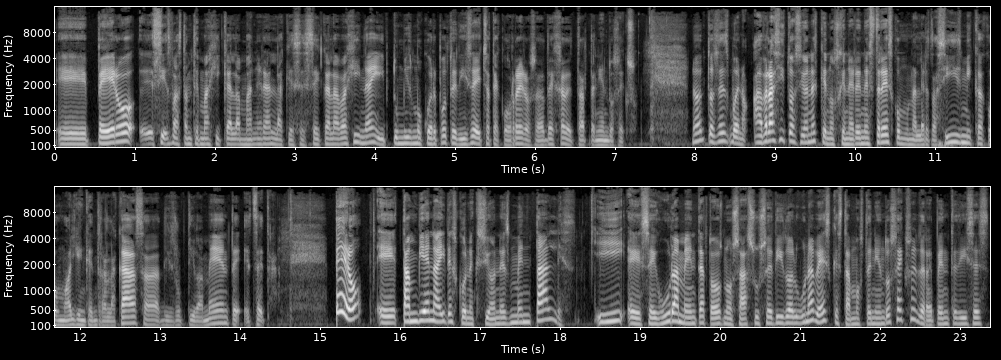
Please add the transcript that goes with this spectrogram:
Eh, pero eh, sí es bastante mágica la manera en la que se seca la vagina y tu mismo cuerpo te dice échate a correr, o sea, deja de estar teniendo sexo. ¿no? Entonces, bueno, habrá situaciones que nos generen estrés, como una alerta sísmica, como alguien que entra a la casa disruptivamente, etcétera. Pero eh, también hay desconexiones mentales y seguramente a todos nos ha sucedido alguna vez que estamos teniendo sexo y de repente dices,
